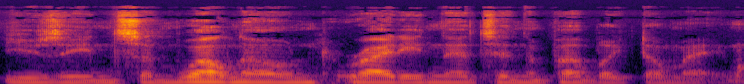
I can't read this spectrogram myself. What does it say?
using some well-known writing that's in the public domain.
